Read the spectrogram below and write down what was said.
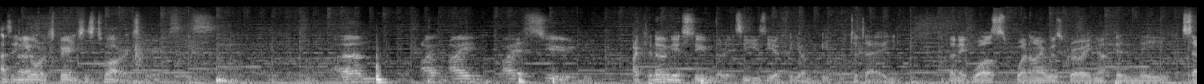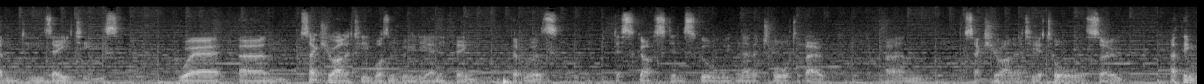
as in Uh, your experiences to our experiences. Um, I, I, I assume, I can only assume that it's easier for young people today than it was when I was growing up in the 70s, 80s, where um, sexuality wasn't really anything that was discussed in school. We were never taught about um, sexuality at all. So I think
